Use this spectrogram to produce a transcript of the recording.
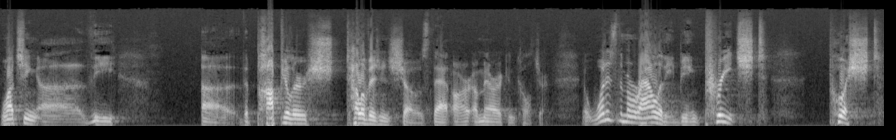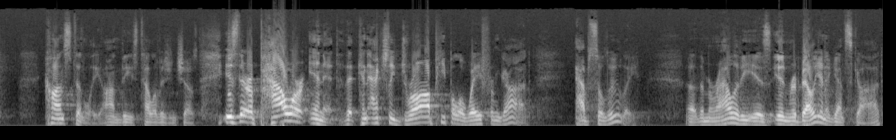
watching uh, the, uh, the popular sh- television shows that are American culture. What is the morality being preached, pushed constantly on these television shows? Is there a power in it that can actually draw people away from God? Absolutely. Uh, the morality is in rebellion against God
